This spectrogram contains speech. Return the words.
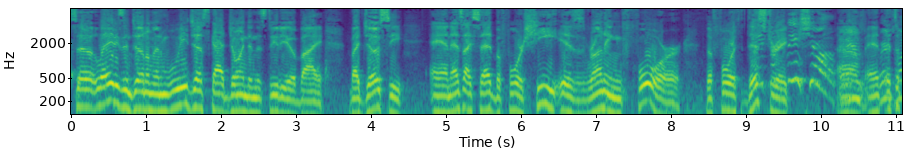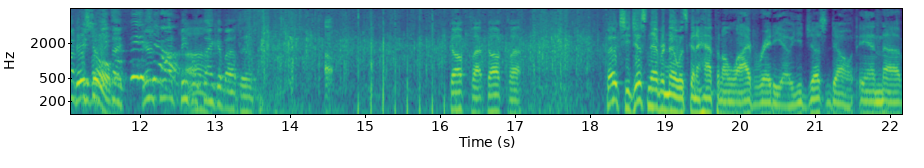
so, ladies and gentlemen, we just got joined in the studio by by Josie, and as I said before, she is running for the fourth district. It's official. Um, Here's- here's it's what official. people think- Here's what people Uh. think about this. Golf clap, golf clap. Folks, you just never know what's going to happen on live radio. You just don't. And uh,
